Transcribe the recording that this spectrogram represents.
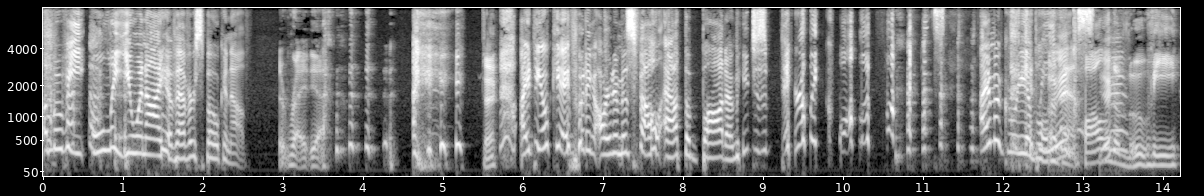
a movie only you and I have ever spoken of. Right? Yeah. Okay. I'd be okay putting Artemis Fowl at the bottom. He just barely qualifies. I'm agreeable Can we to this. Call yeah. it a movie.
